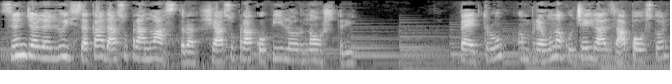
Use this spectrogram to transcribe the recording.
Sângele lui să cadă asupra noastră și asupra copiilor noștri. Petru, împreună cu ceilalți apostoli,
